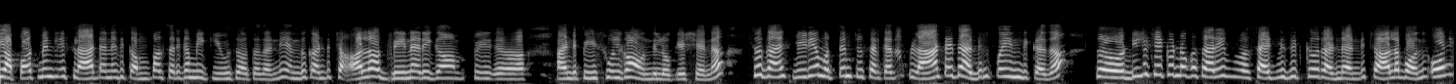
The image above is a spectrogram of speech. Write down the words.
ఈ అపార్ట్మెంట్ ఈ ఫ్లాట్ అనేది కంపల్సరీగా మీకు యూజ్ అవుతుందండి. ఎందుకంటే చాలా గ్రీనరీగా అండ్ పీస్ఫుల్గా ఉంది లొకేషన్ సో గైస్ వీడియో మొత్తం చూసారు కదా ఫ్లాట్ అయితే అదిరిపోయింది కదా. సో డీల్ చేయకుండా ఒకసారి సైట్ విజిట్కు రండి అండి. చాలా బాగుంది. ఓన్లీ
